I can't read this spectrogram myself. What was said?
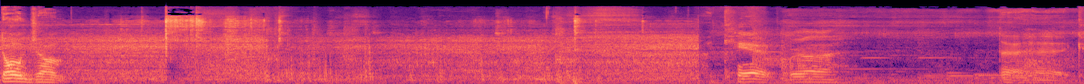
Don't jump. I can't, bruh. What the heck?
